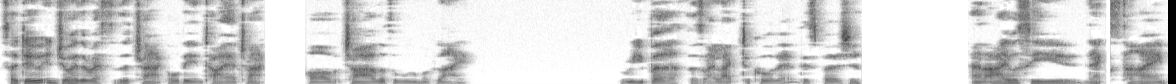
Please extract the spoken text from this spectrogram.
So do enjoy the rest of the track or the entire track of Child of the Womb of Life. Rebirth, as I like to call it, this version. And I will see you next time,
